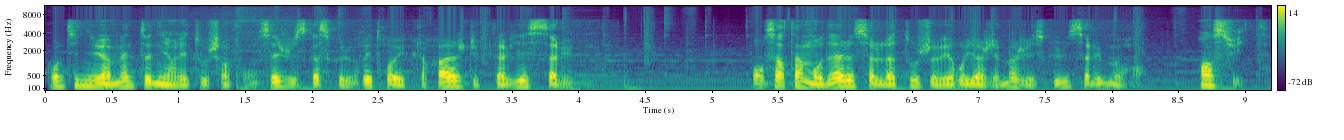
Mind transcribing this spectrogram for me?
Continuez à maintenir les touches enfoncées jusqu'à ce que le rétroéclairage du clavier s'allume. Pour certains modèles, seule la touche de verrouillage des majuscules s'allumera. Ensuite,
